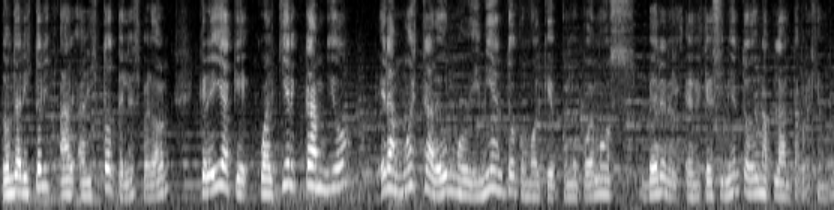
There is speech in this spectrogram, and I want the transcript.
donde Aristóteles perdón, creía que cualquier cambio era muestra de un movimiento como el que como podemos ver en el, en el crecimiento de una planta, por ejemplo.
